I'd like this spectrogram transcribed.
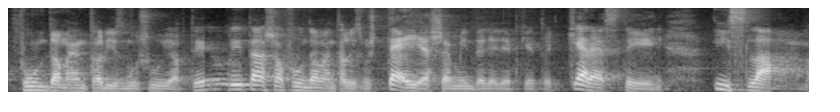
fundamentalizmus újabb térulítása, a fundamentalizmus teljesen mindegy egyébként, hogy keresztény, iszlám,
